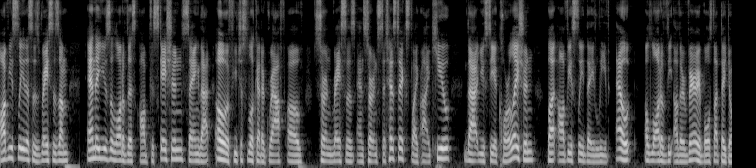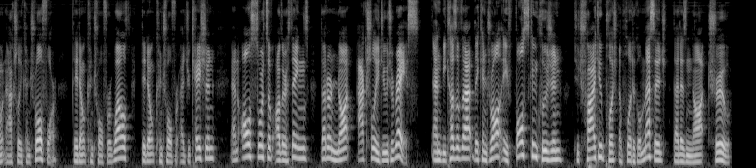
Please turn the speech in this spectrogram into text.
Obviously, this is racism, and they use a lot of this obfuscation, saying that, oh, if you just look at a graph of certain races and certain statistics like IQ, that you see a correlation, but obviously they leave out a lot of the other variables that they don't actually control for. They don't control for wealth, they don't control for education, and all sorts of other things that are not actually due to race. And because of that, they can draw a false conclusion to try to push a political message that is not true.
